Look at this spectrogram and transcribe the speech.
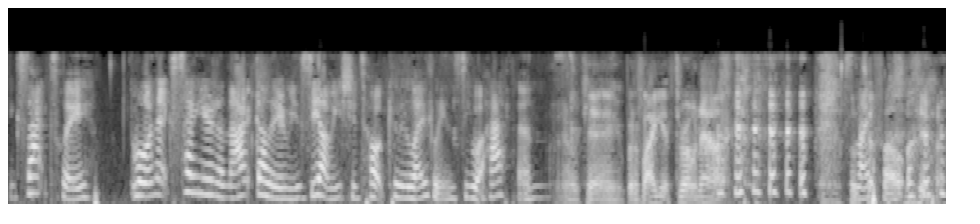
Exactly. Well, next time you're in an art gallery or museum, you should talk really loudly and see what happens. Okay, but if I get thrown out, it's my fault. yeah.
